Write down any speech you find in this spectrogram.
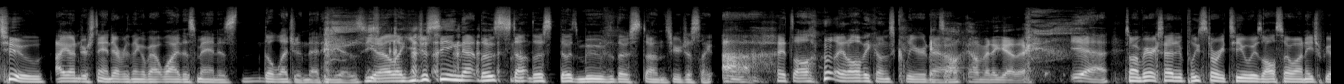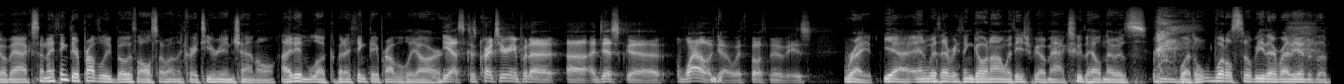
Two, I understand everything about why this man is the legend that he is. You know, like you're just seeing that those stunt, those those moves, those stunts, you're just like, ah, it's all it all becomes clear now. It's all coming together. Yeah. So I'm very excited. Police Story 2 is also on HBO Max, and I think they're probably both also on the Criterion channel. I didn't look, but I think they probably are. yes, because Criterion put out a, uh, a disc uh, a while ago with both movies. Right. Yeah. And with everything going on with HBO Max, who the hell knows what'll, what'll still be there by the end of the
